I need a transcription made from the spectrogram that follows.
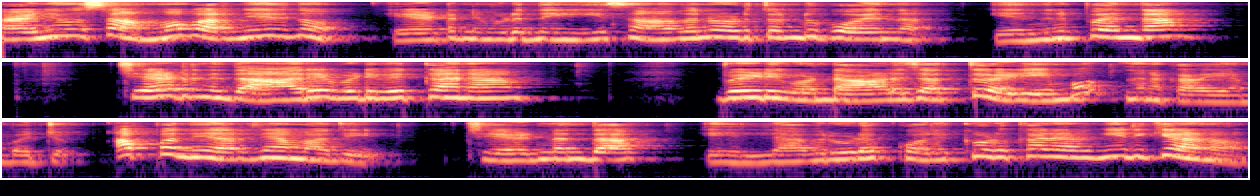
കഴിഞ്ഞ ദിവസം അമ്മ പറഞ്ഞിരുന്നു ഏട്ടൻ ഇവിടുന്ന് ഈ സാധനം എടുത്തോണ്ട് പോയെന്ന്. എന്നിനിപ്പോ എന്താ? ചേട്ടൻ ഇത് ആരെ വെടിവെക്കാനാ? വെടികൊണ്ട് ആൾ ചത്തു കഴിയുമ്പോൾ നിനക്കറിയാൻ പറ്റും. അപ്പൊ നീ അറിഞ്ഞാ മതി ചേട്ടൻ എന്താ എല്ലാവരുടെ കൊലക്ക് കൊടുക്കാൻ ഇറങ്ങിയിരിക്കുകയാണോ?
